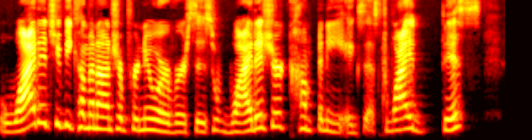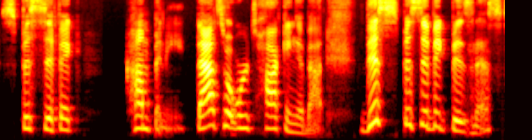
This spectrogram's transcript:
Why did you become an entrepreneur versus why does your company exist? Why this specific company? That's what we're talking about. This specific business.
